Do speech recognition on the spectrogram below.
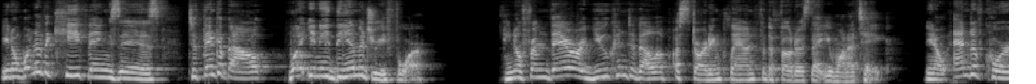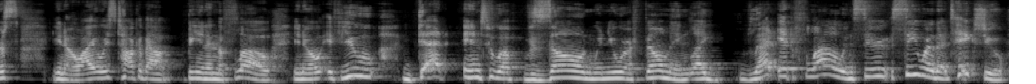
You know, one of the key things is to think about what you need the imagery for. You know, from there, you can develop a starting plan for the photos that you want to take. You know, and of course, you know, I always talk about being in the flow. You know, if you get into a zone when you are filming, like let it flow and see, see where that takes you.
